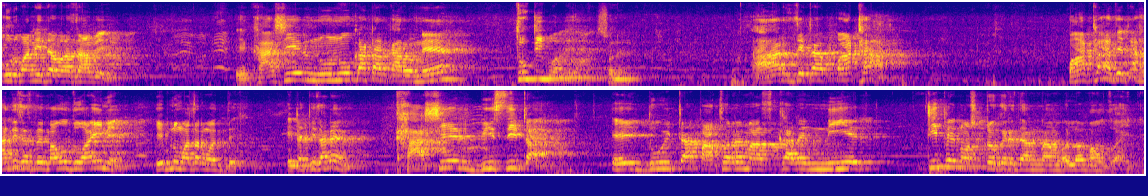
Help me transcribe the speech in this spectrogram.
কুরবানি দেওয়া যাবে। খাসির নুনু কাটার কারণে ত্রুটি বলে শোনেন। আর যেটা পাঠা পাঠা যেটা হাদিস আছে মাউদু আইনে ইবনু মাজার মধ্যে এটা কি জানেন? খাসির বিচিটা এই দুইটা পাথরের মাঝখানে নিয়ে টিপে নষ্ট করে দেওয়ার নাম হলো মাউদু আইনে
